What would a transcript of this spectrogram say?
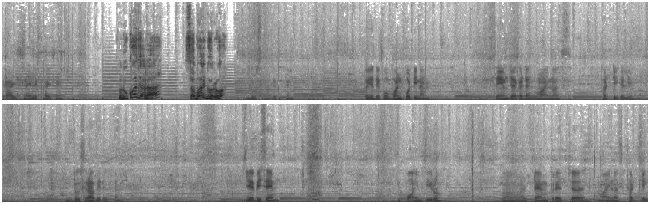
प्राइस नहीं लिखा इसमें। रुको जरा सबर करो। दूसरा देखते हैं। तो ये देखो 149 सेम जैकेट है माइनस थर्टी के लिए। दूसरा भी देखते हैं। ये भी same point zero temperature minus thirty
